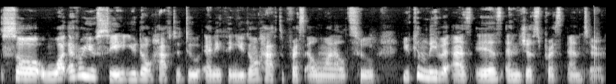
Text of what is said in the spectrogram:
so whatever you see, you don't have to do anything. You don't have to press L1, L2. You can leave it as is and just press enter.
